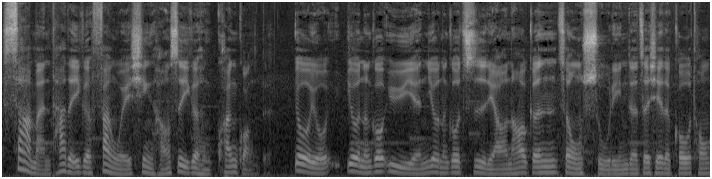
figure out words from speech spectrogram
萨满它的一个范围性好像是一个很宽广的，又有又能够预言，又能够治疗，然后跟这种属灵的这些的沟通，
